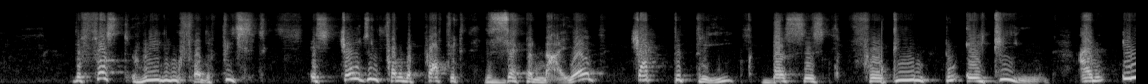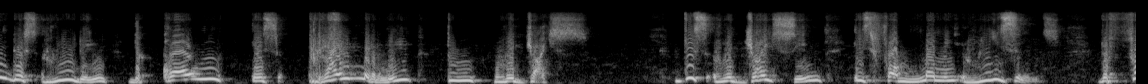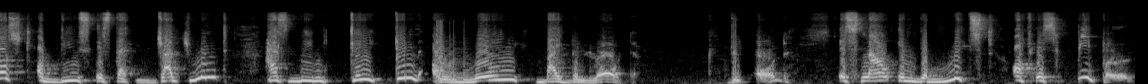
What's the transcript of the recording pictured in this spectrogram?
The first reading for the feast is chosen from the prophet Zephaniah, chapter 3, verses 14 to 18. And in this reading, the call is primarily to rejoice. This rejoicing is for many reasons. The first of these is that judgment has been taken away by the Lord. The Lord is now in the midst of his people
